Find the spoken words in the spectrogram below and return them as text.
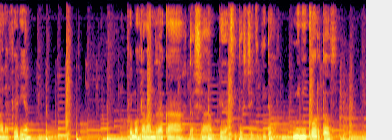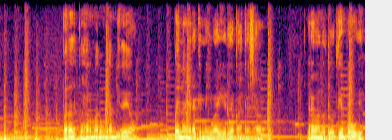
a la feria. Fuimos grabando de acá hasta allá pedacitos chiquititos, mini cortos, para después armar un gran video. Pena era que me iba a ir de acá hasta allá grabando todo el tiempo, obvio.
